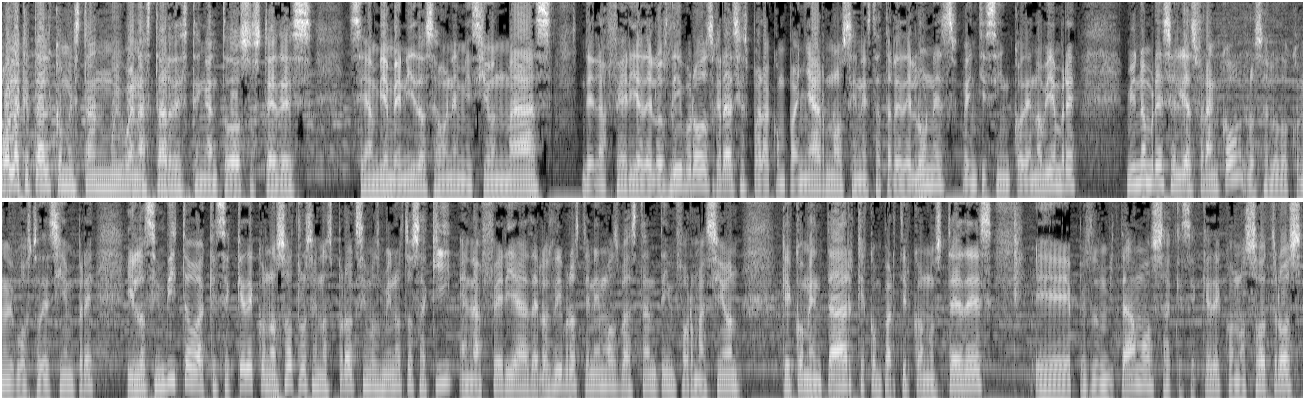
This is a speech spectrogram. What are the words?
Hola, ¿qué tal? ¿Cómo están? Muy buenas tardes, tengan todos ustedes. Sean bienvenidos a una emisión más de la Feria de los Libros. Gracias por acompañarnos en esta tarde de lunes 25 de noviembre. Mi nombre es Elías Franco, los saludo con el gusto de siempre y los invito a que se quede con nosotros en los próximos minutos aquí en la Feria de los Libros. Tenemos bastante información que comentar, que compartir con ustedes. Eh, pues lo invitamos a que se quede con nosotros.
